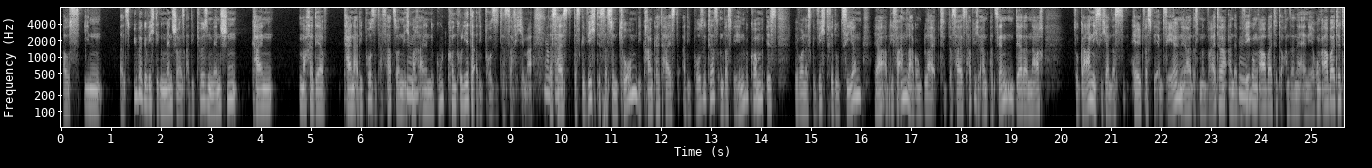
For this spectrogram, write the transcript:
aus ihnen als übergewichtigen Menschen, als adipösen Menschen keinen mache, der keine Adipositas hat, sondern ich mhm. mache eine gut kontrollierte Adipositas, sage ich immer. Okay. Das heißt, das Gewicht ist das Symptom, die Krankheit heißt Adipositas und was wir hinbekommen ist, wir wollen das Gewicht reduzieren, ja, aber die Veranlagung bleibt. Das heißt, habe ich einen Patienten, der danach so gar nicht sich an das hält, was wir empfehlen, ja, dass man weiter an der mhm. Bewegung mhm. arbeitet, auch an seiner Ernährung arbeitet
